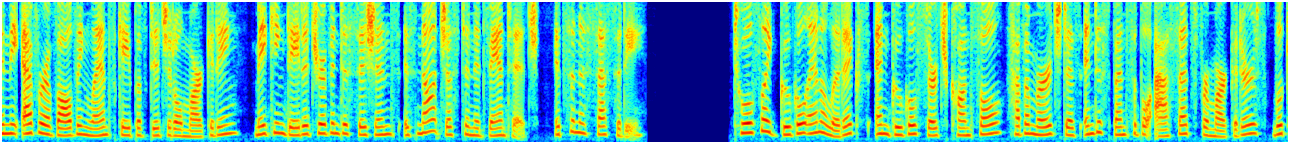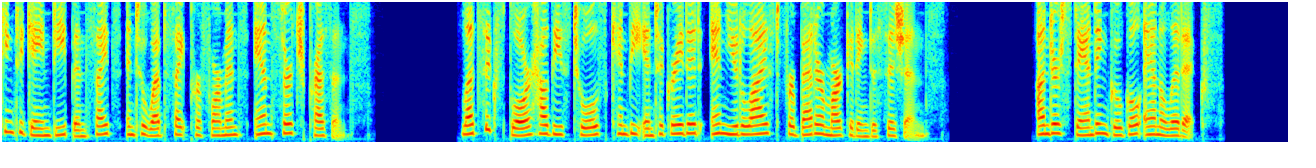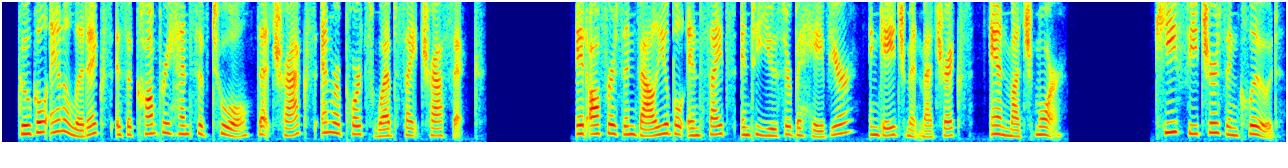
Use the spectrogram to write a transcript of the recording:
In the ever evolving landscape of digital marketing, making data driven decisions is not just an advantage, it's a necessity. Tools like Google Analytics and Google Search Console have emerged as indispensable assets for marketers looking to gain deep insights into website performance and search presence. Let's explore how these tools can be integrated and utilized for better marketing decisions. Understanding Google Analytics Google Analytics is a comprehensive tool that tracks and reports website traffic. It offers invaluable insights into user behavior, engagement metrics, and much more. Key features include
